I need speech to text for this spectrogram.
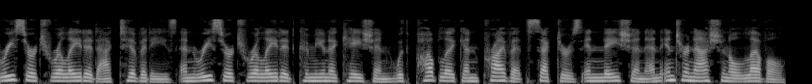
research-related activities and research-related communication with public and private sectors in nation and international level.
